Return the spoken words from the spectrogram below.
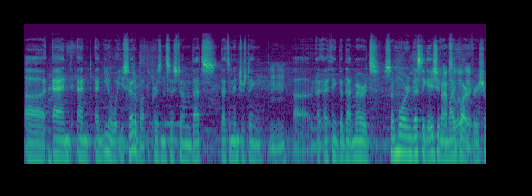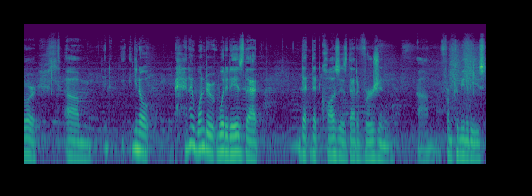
uh, and and and you know what you said about the prison system. That's that's an interesting. Mhm. Uh, I, I think that that merits some more investigation on my part for sure. Um, you know, and I wonder what it is that that that causes that aversion um, from communities,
